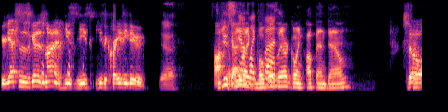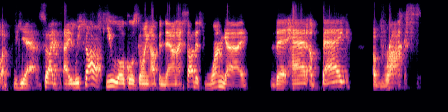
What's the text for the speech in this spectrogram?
your guess is as good as mine. He's he's he's a crazy dude. Yeah. Did you see like, like locals fun. there going up and down? So yeah, so I, I we saw a few locals going up and down. I saw this one guy that had a bag of rocks.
